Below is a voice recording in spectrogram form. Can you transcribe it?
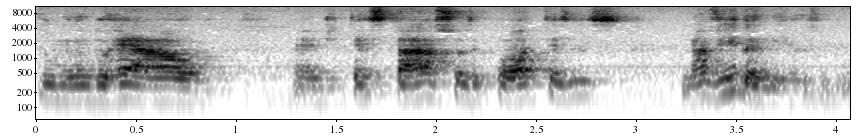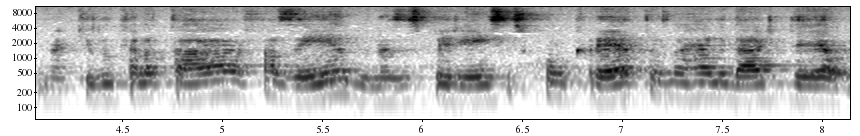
do mundo real, né, de testar suas hipóteses na vida mesmo, naquilo que ela está fazendo, nas experiências concretas na realidade dela.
